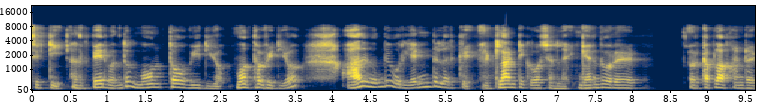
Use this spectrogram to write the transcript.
சிட்டி அதுக்கு பேர் வந்து மோந்தோ வீடியோ மோந்தோ வீடியோ அது வந்து ஒரு எண்டில் இருக்குது அட்லாண்டிக் ஓஷனில் இங்கேருந்து ஒரு ஒரு கப்பல் ஆஃப் 100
